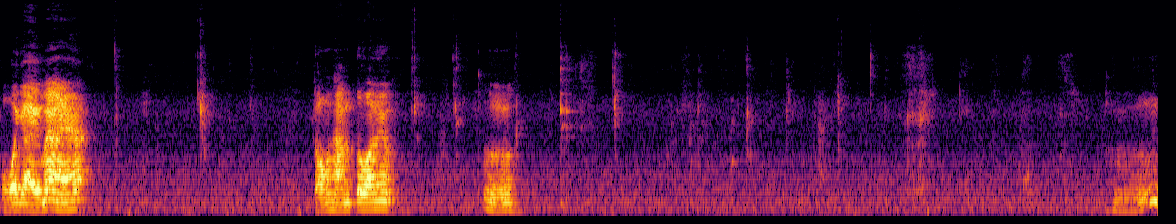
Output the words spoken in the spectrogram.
โอ้ใหญ่มากเลยฮะสองสามตัวเนี่ยอืมอืม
